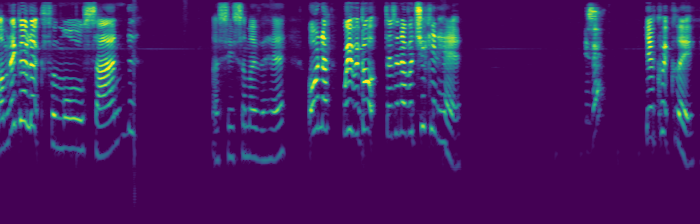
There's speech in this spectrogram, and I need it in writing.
I'm gonna go look for more sand. I see some over here. Oh no, wait, we got, there's another chicken here. Is that? Yeah, quickly.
